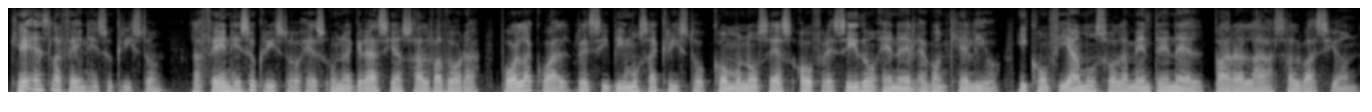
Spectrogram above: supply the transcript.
¿Qué es la fe en Jesucristo? La fe en Jesucristo es una gracia salvadora por la cual recibimos a Cristo como nos es ofrecido en el Evangelio y confiamos solamente en Él para la salvación.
